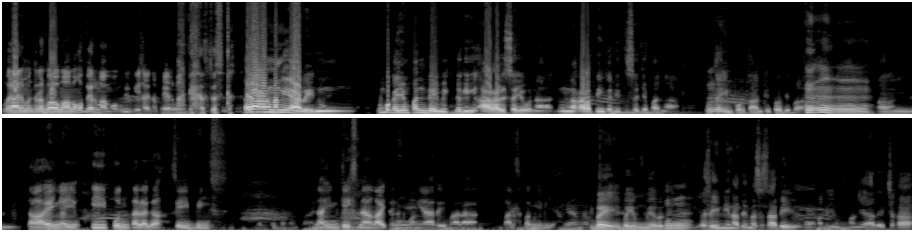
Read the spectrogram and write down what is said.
wala naman trabaho mama ko, pero mama ko bibigay sa akin ng pera Oo. paggastos. Kaya ang nangyayari, nung, kumbaga yung pandemic, naging aral sa'yo na, nung nakarating ka dito sa Japan na, puta, Mm. importante to, di ba? Mm, mm, mm. Parang, Saka nga, yung ipon talaga, savings. Na in case na kahit anong mangyari para para sa pamilya. iba eh, iba yung meron. Mm. Kasi hindi natin masasabi kung ano yung mangyari. Tsaka,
